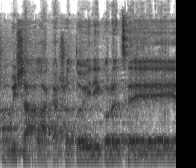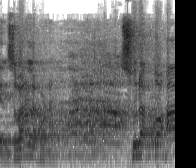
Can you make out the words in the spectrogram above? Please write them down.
সুবিশাল আকাশও তৈরি করেছেন। সুবহানাল্লাহ সূরা তোহার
